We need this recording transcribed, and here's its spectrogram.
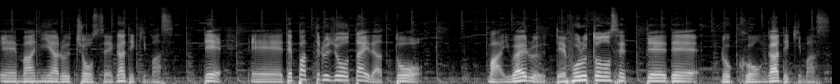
えーマニュアル調整ができます。で、えー出っ張ってる状態だとまあいわゆるデフォルトの設定で録音ができます。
